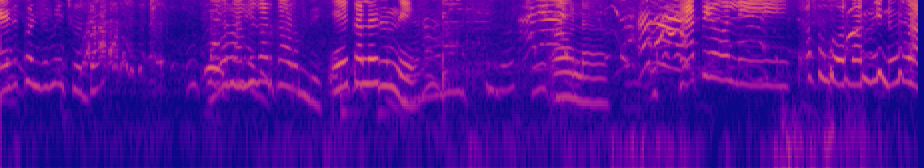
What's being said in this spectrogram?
ఏది కొంచెం చూద్దాం. ఏ కలర్ ఉంది? అవునా? హ్యాపీ హోలీ ఓ మమ్మీ నువ్వా?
